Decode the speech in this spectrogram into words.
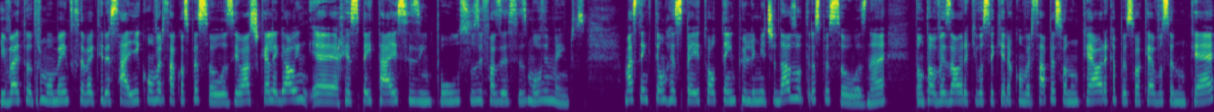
E vai ter outro momento que você vai querer sair e conversar com as pessoas. E eu acho que é legal é, respeitar esses impulsos e fazer esses movimentos mas tem que ter um respeito ao tempo e o limite das outras pessoas, né? Então, talvez a hora que você queira conversar, a pessoa não quer, a hora que a pessoa quer, você não quer.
